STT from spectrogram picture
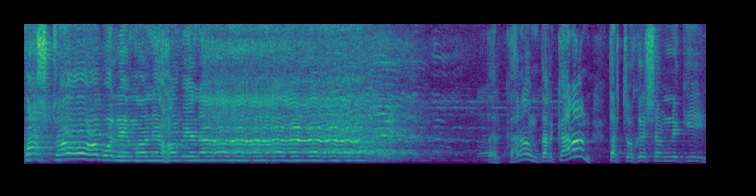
কষ্ট বলে মনে হবে না। তার কারণ তার কারণ, তার চোখের সামনে কি?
